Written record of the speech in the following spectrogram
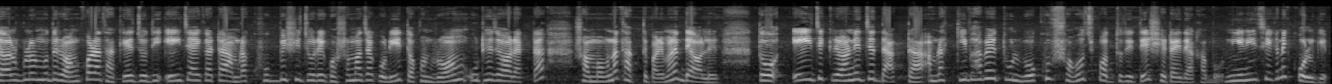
দেওয়ালগুলোর মধ্যে রং করা থাকে, যদি এই জায়গাটা আমরা খুব বেশি জোরে ঘষামাজা করি তখন রং উঠে যাওয়ার একটা সম্ভাবনা থাকতে পারে মানে দেওয়ালের। তো এই যে ক্রেয়নের যে দাগটা আমরা কীভাবে তুলবো খুব সহজ পদ্ধতিতে সেটাই দেখাবো। নিয়ে নিয়েছি এখানে কোলগেট।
